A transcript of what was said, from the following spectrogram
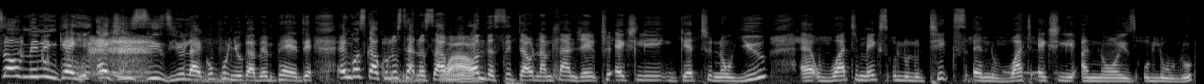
So meaning ke he actually sees you like uphunyuka bemphethe. Enkosi kakhulu sithando sami Wow. on the sit down namhlanje to actually get to know you, uh, what makes Ululu ticks and what actually annoys Ululu.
